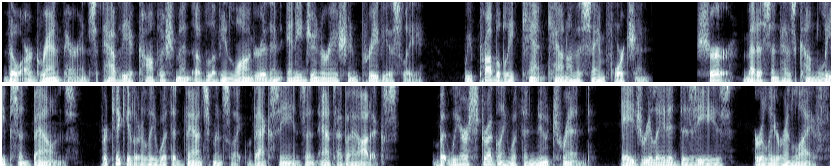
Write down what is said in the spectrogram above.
Though our grandparents have the accomplishment of living longer than any generation previously, we probably can't count on the same fortune. Sure, medicine has come leaps and bounds, particularly with advancements like vaccines and antibiotics, but we are struggling with a new trend, age-related disease earlier in life.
